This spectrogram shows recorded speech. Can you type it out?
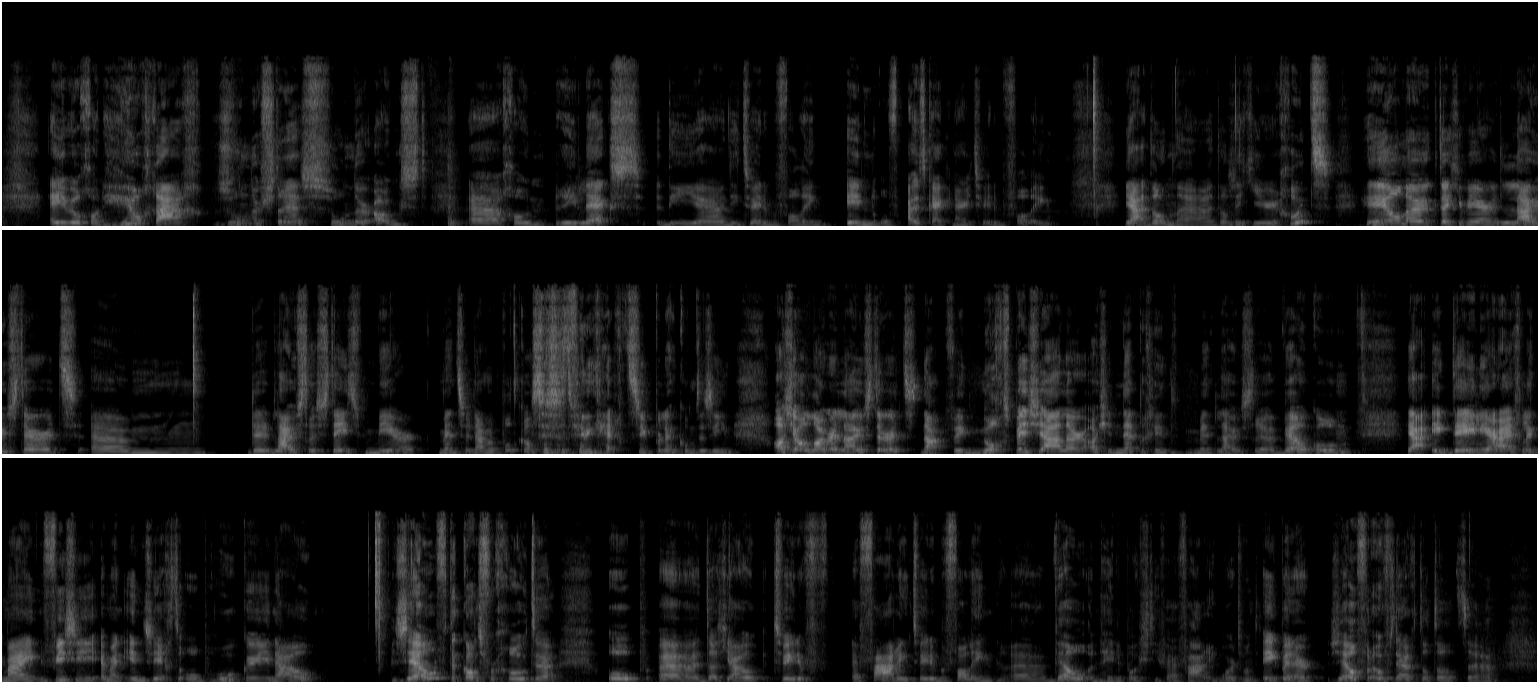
En je wil gewoon heel graag zonder stress, zonder angst, uh, gewoon relaxed die, uh, die tweede bevalling in of uitkijken naar je tweede bevalling. Ja, dan, uh, dan zit je hier goed. Heel leuk dat je weer luistert. Um, er luisteren steeds meer mensen naar mijn podcast. Dus dat vind ik echt super leuk om te zien. Als je al langer luistert, nou, vind ik nog specialer als je net begint met luisteren. Welkom ja, ik deel hier eigenlijk mijn visie en mijn inzichten op hoe kun je nou zelf de kans vergroten op uh, dat jouw tweede ervaring, tweede bevalling, uh, wel een hele positieve ervaring wordt. Want ik ben er zelf van overtuigd dat dat, uh,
